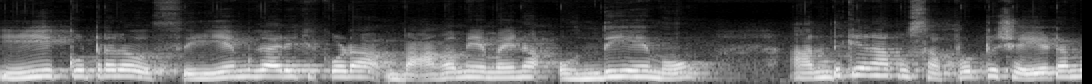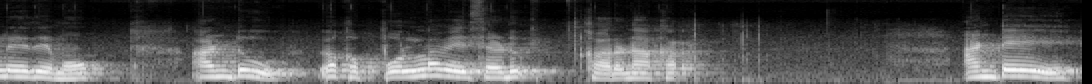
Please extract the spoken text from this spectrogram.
ఈ కుట్రలో సీఎం గారికి కూడా భాగం ఏమైనా ఉంది ఏమో? అందుకే నాకు సపోర్టు చేయటం లేదేమో? అంటూ ఒక పుల్ల వేశాడు కరుణాకర్. అంటే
